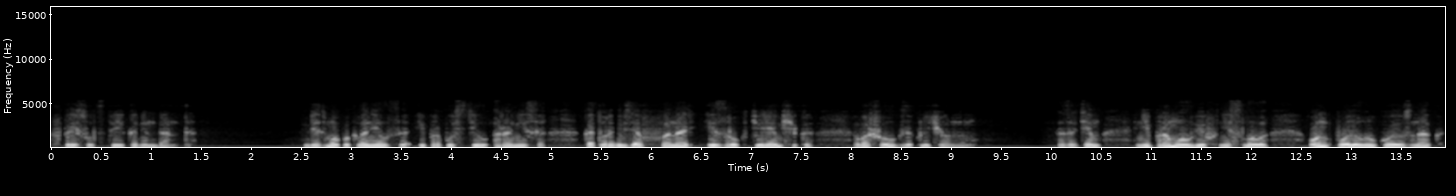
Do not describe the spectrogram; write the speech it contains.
в присутствии коменданта». Безмо поклонился и пропустил Арамиса, который, взяв фонарь из рук тюремщика, вошел к заключенному. Затем, не промолвив ни слова, он подал рукою знак,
